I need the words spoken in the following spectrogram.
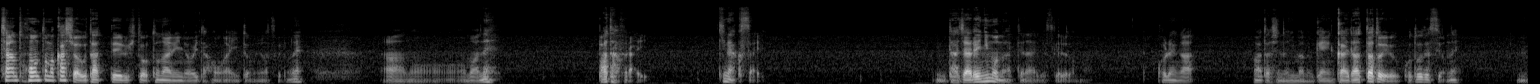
ちゃんと本当の歌詞は歌っている人を隣に置いた方がいいと思いますけどね。あの、まあね、バタフライ、きな臭い、ダジャレにもなってないですけれども、これが私の今の限界だったということですよね。うん、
